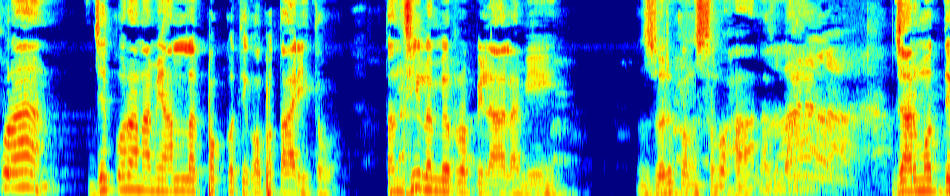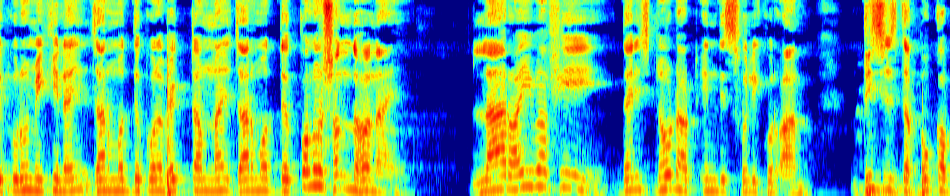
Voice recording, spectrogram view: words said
কোরআন, যে কোরআন আমি আল্লাহর পক্ষ থেকে অবতারিত। তানজিল মির রব্বিল আলামিন। জোরকম সুবহান আল্লাহ যার মধ্যে কোনো মিকি নাই, যার মধ্যে কোনো ভেক্টাম নাই, যার মধ্যে কোনো সন্দেহ নাই। লা রাইবা ফি, there is no doubt in this holy Quran, this is the book of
